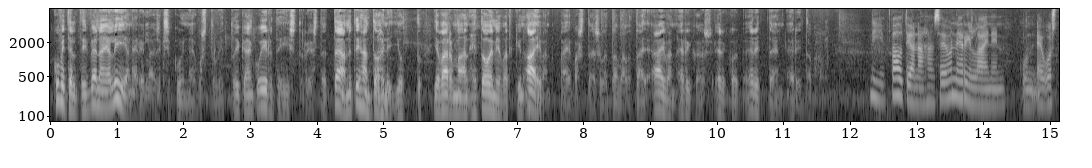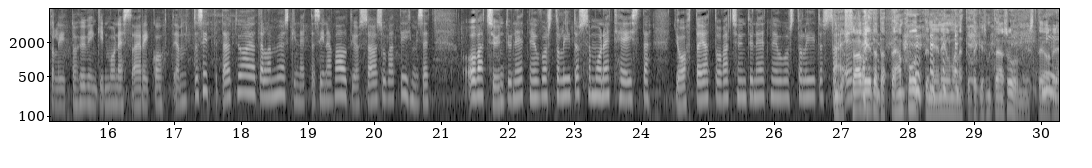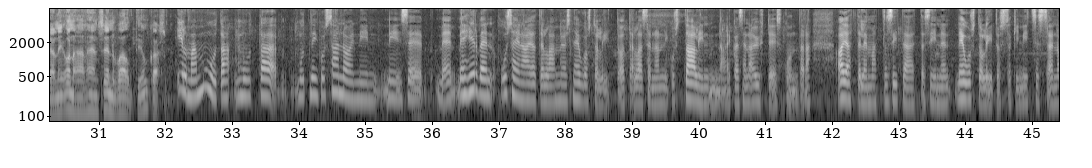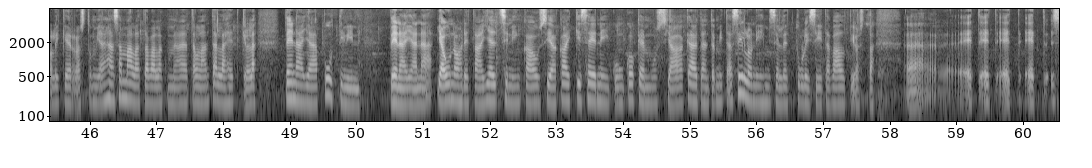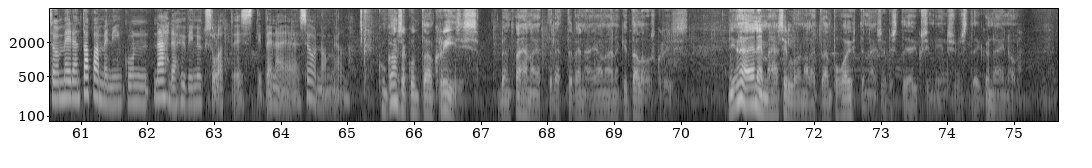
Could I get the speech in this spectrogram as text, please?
kuviteltiin Venäjä liian erilaiseksi kuin Neuvostoliitto, ikään kuin irti historiasta. Tämä on nyt ihan toinen juttu, ja varmaan he toimivatkin aivan päinvastaisella tavalla, tai aivan erikois, eriko, erittäin eri tavalla. Niin, valtionahan se on erilainen kuin Neuvostoliitto hyvinkin monessa eri kohtia, mutta sitten täytyy ajatella myöskin, että siinä valtiossa asuvat ihmiset ovat syntyneet Neuvostoliitossa, monet heistä, johtajat ovat syntyneet Neuvostoliitossa. Jos että... saa viitata tähän Putinien ilman, että tekisi mitään suurmiesteoriaa, niin. niin onhan hän sen valtion kasvu. Ilman muuta, mutta, mutta niin kuin sanoin, niin, niin se, me, me hirveän usein ajatellaan myös Neuvostoliittoa tällaisena niin kuin Stalinin aikaisena yhteiskuntana, ajattelematta sitä, että siinä Neuvostoliitossakin itsessään oli kerrostumia. Ihan samalla tavalla kuin me ajatellaan tällä hetkellä Venäjää Putinin Venäjänä ja unohdetaan Jeltsinin kausi ja kaikki se niin kuin kokemus ja käytäntö, mitä silloin ihmiselle tuli siitä valtiosta. Et, et, et, et, se on meidän tapamme niin kuin nähdä hyvin yksulotteisesti Venäjä ja se on ongelma. Kun kansakunta on kriisissä, me nyt vähän ajattelee, että Venäjä on ainakin talouskriisissä, niin yhä enemmän silloin aletaan puhua yhtenäisyydestä ja yksimielisyydestä, eikö näin ole?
